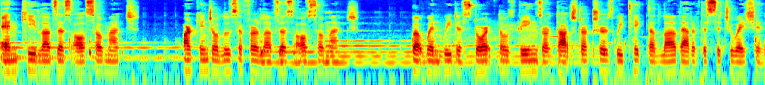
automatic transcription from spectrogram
Enki loves us all so much. Archangel Lucifer loves us all so much. But when we distort those beings or thought structures, we take the love out of the situation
